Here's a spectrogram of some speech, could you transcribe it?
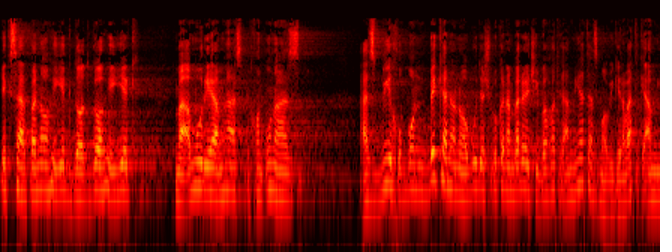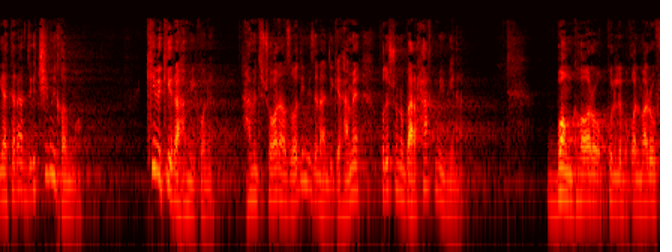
یک سرپناه یک دادگاه یک معموری هم هست. می‌خوان اون از از بیخ و بن بکنن نابودش بکنن برای چی؟ بخاطر امنیت از ما بگیرن. وقتی که امنیت رفت دیگه چی می‌خوایم ما؟ کی به کی رحم می‌کنه؟ همه شعار آزادی می‌زنن دیگه. همه خودشونو بر حق می‌بینن. بانک ها رو کل به قول معروف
